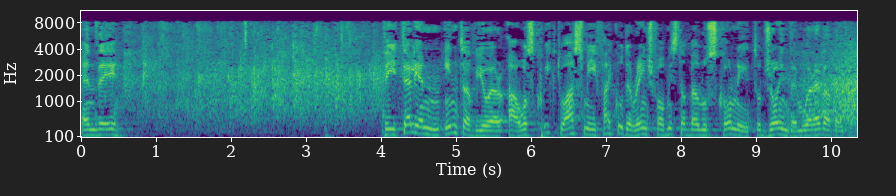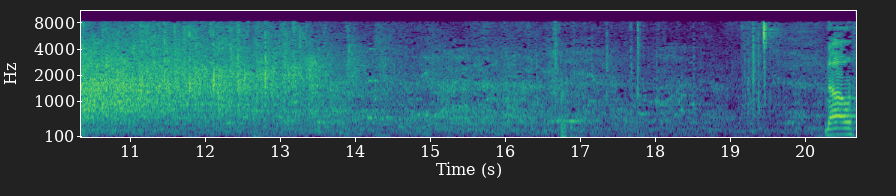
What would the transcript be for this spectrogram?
And the, the Italian interviewer uh, was quick to ask me if I could arrange for Mr. Berlusconi to join them wherever they go. Now,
